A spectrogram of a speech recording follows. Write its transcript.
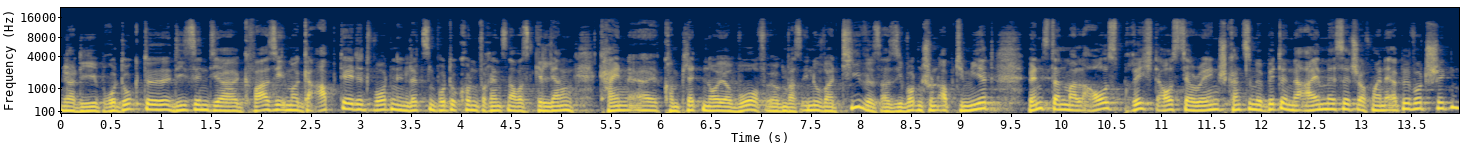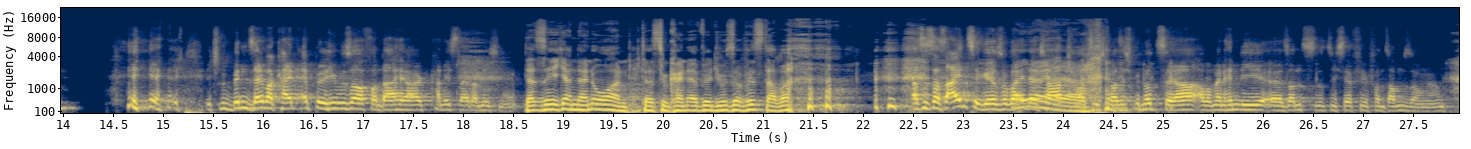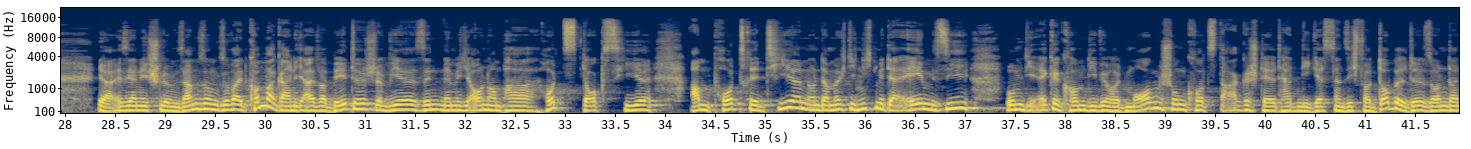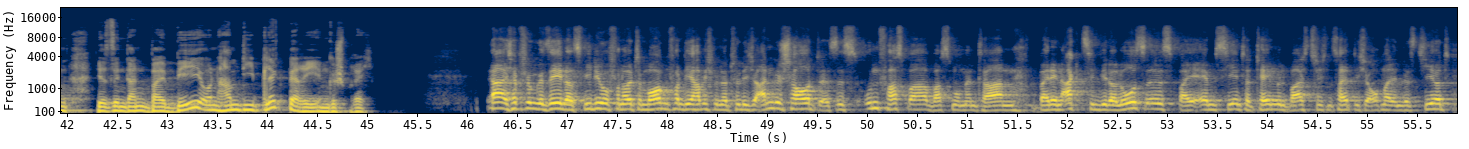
Ja, die Produkte, die sind ja quasi immer geupdatet worden in den letzten Produktkonferenzen, aber es gelang kein äh, komplett neuer Wurf, irgendwas Innovatives. Also sie wurden schon optimiert. Wenn es dann mal ausbricht aus der Range, kannst du mir bitte eine iMessage auf meine Apple Watch schicken? ich bin selber kein Apple-User, von daher kann ich es leider nicht nehmen. Das sehe ich an deinen Ohren, dass du kein Apple-User bist, aber Das ist das Einzige, sogar in der Tat. Was, ich, was ich benutze, ja. Aber mein Handy, äh, sonst nutze ich sehr viel von Samsung. Ja. ja, ist ja nicht schlimm. Samsung, soweit kommen wir gar nicht alphabetisch. Wir sind nämlich auch noch ein paar Hotstocks hier am Porträtieren. Und da möchte ich nicht mit der AMC um die Ecke kommen, die wir heute Morgen schon kurz dargestellt hatten, die gestern sich verdoppelte, sondern wir sind dann bei B und haben die BlackBerry im Gespräch. Ja, ich habe schon gesehen, das Video von heute Morgen von dir habe ich mir natürlich angeschaut. Es ist unfassbar, was momentan bei den Aktien wieder los ist. Bei AMC Entertainment war ich zwischenzeitlich auch mal investiert.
